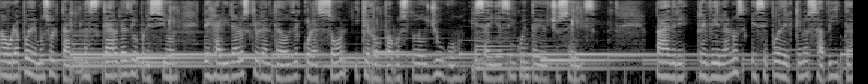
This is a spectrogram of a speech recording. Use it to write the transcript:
Ahora podemos soltar las cargas de opresión, dejar ir a los quebrantados de corazón y que rompamos todo yugo, Isaías 58:6. Padre, revélanos ese poder que nos habita,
